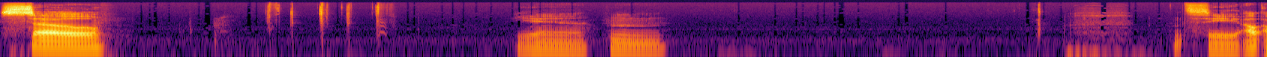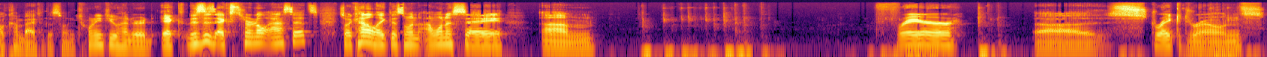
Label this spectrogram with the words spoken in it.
So Yeah. Hmm. Let's see. I'll, I'll come back to this one. 2200. Ex this is external assets. So I kind of like this one. I want to say um, Freyr uh, strike drones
